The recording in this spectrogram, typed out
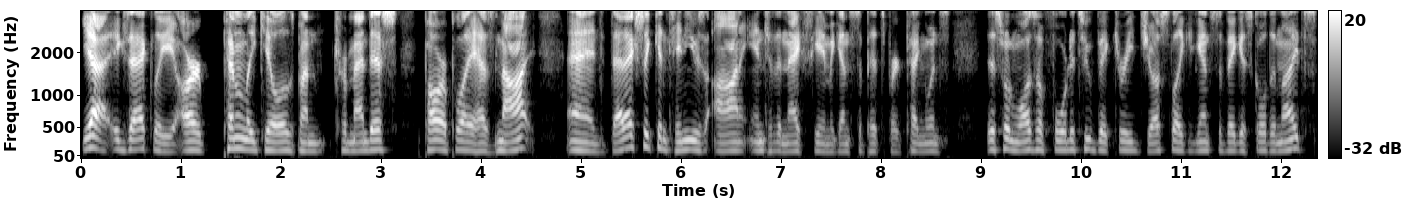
Yeah, exactly. Our penalty kill has been tremendous. Power play has not, and that actually continues on into the next game against the Pittsburgh Penguins. This one was a 4 2 victory, just like against the Vegas Golden Knights.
